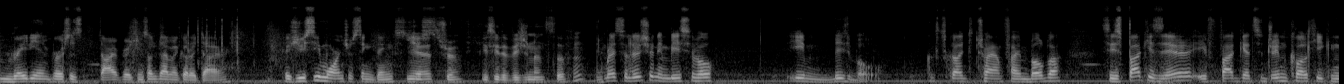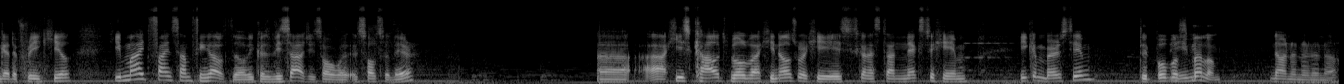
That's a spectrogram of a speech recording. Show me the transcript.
radiant versus dire vision. Sometimes I go to dire, because you see more interesting things. Yeah, that's true. You see the vision and stuff. Resolution invisible. Invisible. It's going to try and find Bulba. Since Puck is there, if Puck gets a Dream Coil, he can get a free kill. He might find something else though, because Visage is, always, is also there. Uh, uh, he scouts Bulba, he knows where he is, he's gonna stand next to him. He can burst him. Did Bulba Maybe. smell him? No, no, no, no, no.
